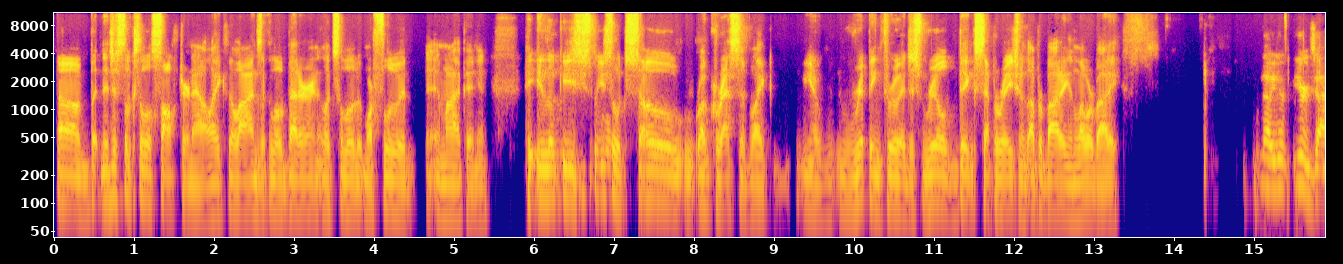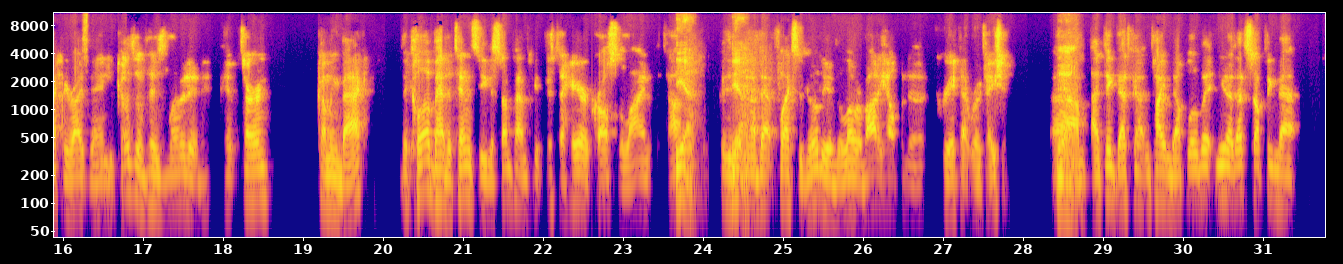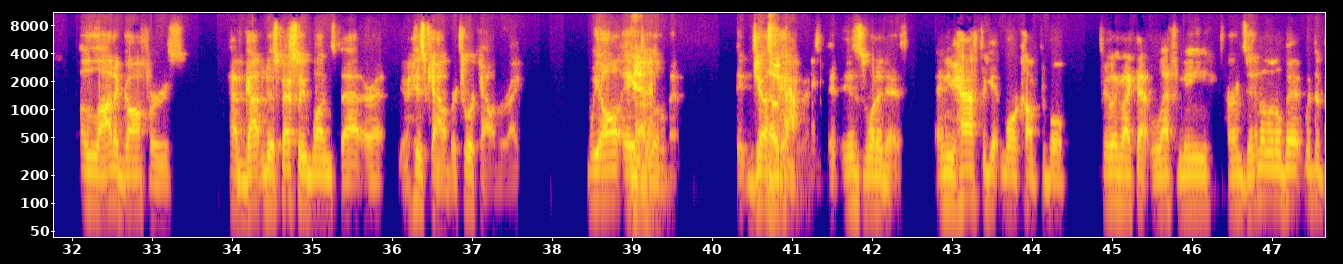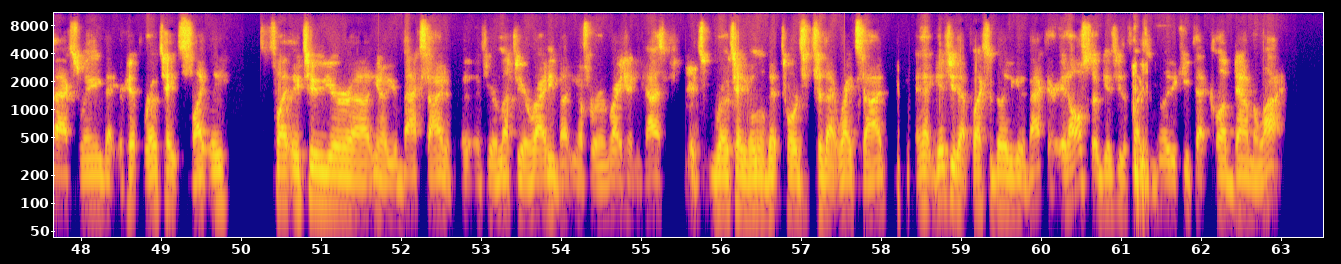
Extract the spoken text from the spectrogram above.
Um, but it just looks a little softer now. Like the lines look a little better, and it looks a little bit more fluid, in my opinion. He, he look he used he used to look so aggressive, like you know, ripping through it, just real big separation with upper body and lower body. No, you're you're exactly right, Dan. Because of his limited hip turn coming back, the club had a tendency to sometimes get just a hair across the line at the top. Yeah, because he didn't have that flexibility of the lower body helping to create that rotation. Yeah. Um, I think that's gotten tightened up a little bit. You know, that's something that a lot of golfers have gotten to, especially ones that are at you know, his caliber, tour caliber, right? We all age Yeah. a little bit. It just Okay. happens. It is what it is. And you have to get more comfortable feeling like that left knee turns in a little bit with the backswing, that your hip rotates slightly, slightly to your, uh, you know, your backside if, if you're lefty or righty. But you know, for a right-handed guys, it's rotating a little bit towards to that right side, and that gives you that flexibility to get it back there. It also gives you the flexibility to keep that club down the line.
